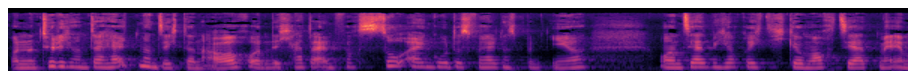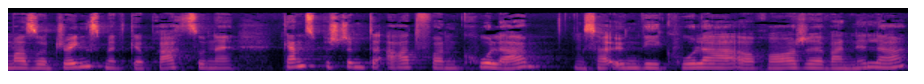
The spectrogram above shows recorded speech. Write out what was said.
Und natürlich unterhält man sich dann auch und ich hatte einfach so ein gutes Verhältnis mit ihr und sie hat mich auch richtig gemocht. Sie hat mir immer so Drinks mitgebracht, so eine ganz bestimmte Art von Cola. Das war irgendwie Cola, Orange, Vanilla.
